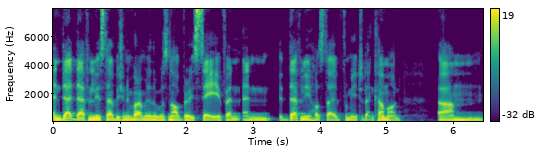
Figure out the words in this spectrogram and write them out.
and that definitely established an environment that was not very safe and, and definitely hostile for me to then come out. Um,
